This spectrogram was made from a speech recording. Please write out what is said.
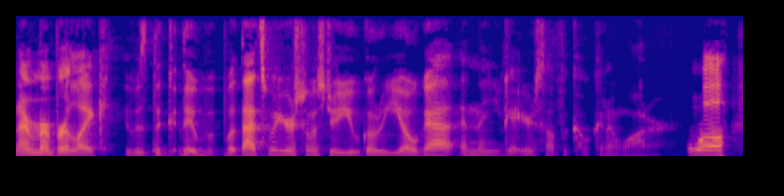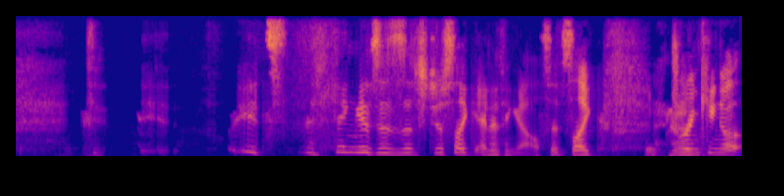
And I remember like it was the it, but that's what you're supposed to do. You go to yoga and then you get yourself a coconut water. Well, it's the thing is, is it's just like anything else. It's like Mhm. drinking. A,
